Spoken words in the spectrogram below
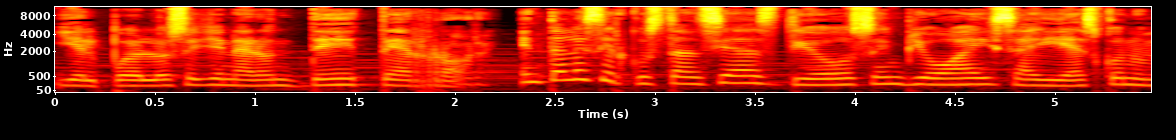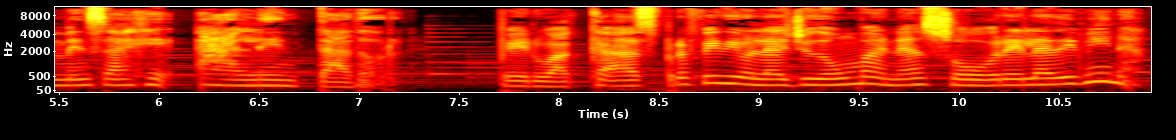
y el pueblo se llenaron de terror. En tales circunstancias Dios envió a Isaías con un mensaje alentador, pero Acaz prefirió la ayuda humana sobre la divina.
